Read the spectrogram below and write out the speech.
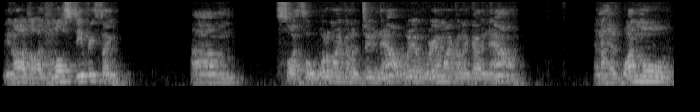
You know, I'd, I'd lost everything. Um, so I thought, what am I going to do now? Where, where am I going to go now? And I had one more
